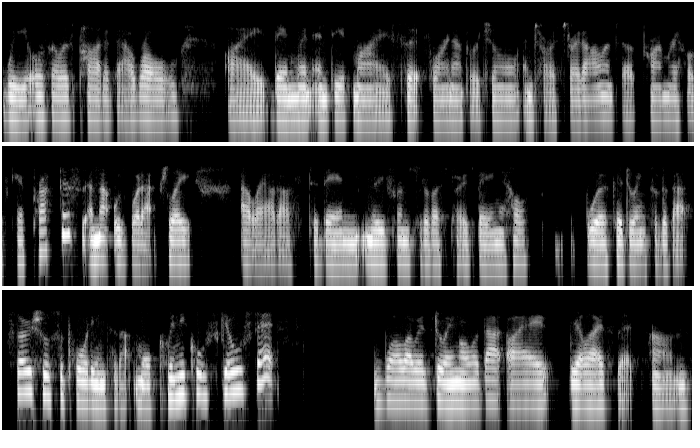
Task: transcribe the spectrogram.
we also, as part of our role, I then went and did my Cert 4 in Aboriginal and Torres Strait Islander primary healthcare practice, and that was what actually allowed us to then move from sort of, I suppose, being a health worker doing sort of that social support into that more clinical skill set. While I was doing all of that, I realised that um,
